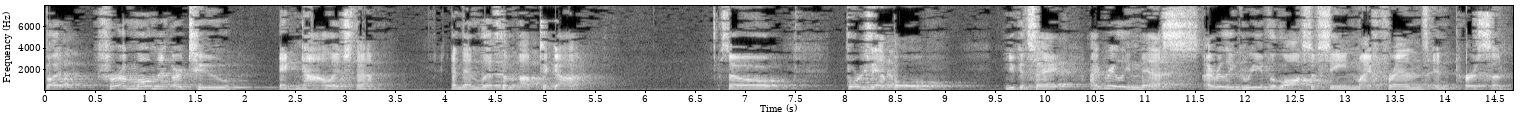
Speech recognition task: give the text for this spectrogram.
but for a moment or two, acknowledge them and then lift them up to God. So, for example, you could say, I really miss, I really grieve the loss of seeing my friends in person.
